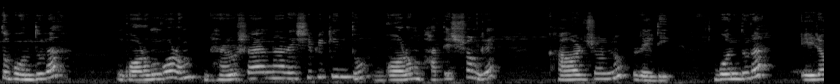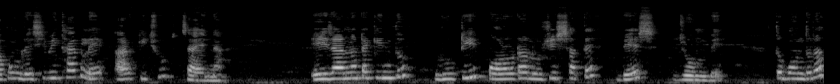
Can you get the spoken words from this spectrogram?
তো বন্ধুরা গরম গরম ঢেঁড়স রান্নার রেসিপি কিন্তু গরম ভাতের সঙ্গে খাওয়ার জন্য রেডি বন্ধুরা এই রকম রেসিপি থাকলে আর কিছু চাই না। এই রান্নাটা কিন্তু রুটি, পরোটা, লুচির সাথে বেশ জমবে। তো বন্ধুরা,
